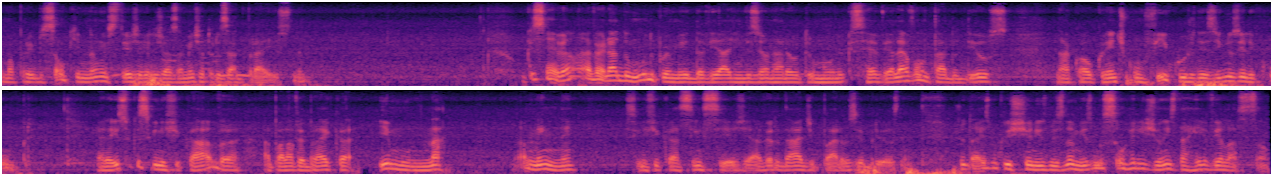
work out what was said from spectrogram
uma proibição que não esteja religiosamente autorizado para isso. Né? O que se revela é a verdade do mundo por meio da viagem visionária a outro mundo. O que se revela é a vontade do Deus, na qual o crente confia e cujos desígnios ele cumpre. Era isso que significava a palavra hebraica emuná. Amém, né? Significa assim seja, é a verdade para os hebreus. Né? Judaísmo, cristianismo e islamismo são religiões da revelação.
